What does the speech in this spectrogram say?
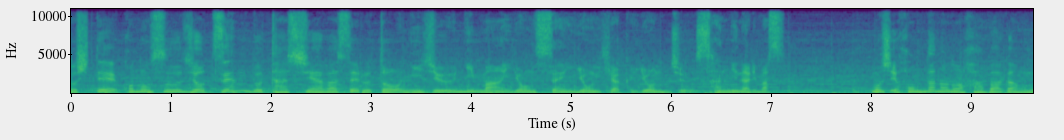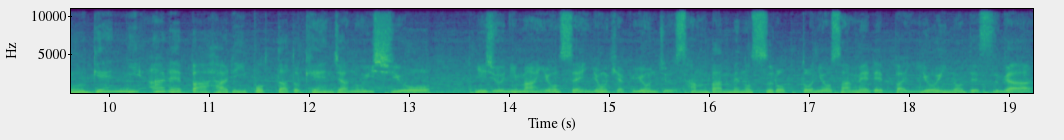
そしてこの数字を全部足し合わせると22万4443になります。もし本棚の幅が無限にあれば「ハリー・ポッターと賢者の石」を22万4443番目のスロットに収めれば良いのですが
